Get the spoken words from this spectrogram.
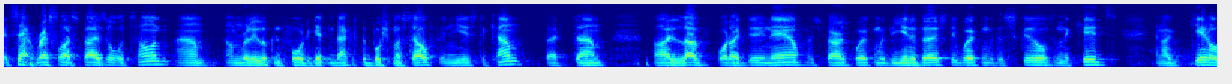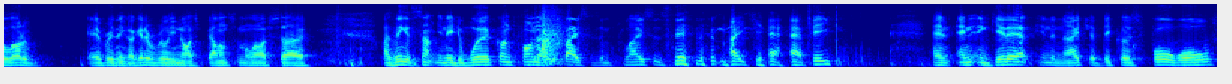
it's that wrestle, I suppose, all the time. Um, I'm really looking forward to getting back to the bush myself in years to come. But um, I love what I do now as far as working with the university, working with the schools and the kids, and I get a lot of everything. I get a really nice balance in my life. So I think it's something you need to work on, find those spaces and places there that make you happy and, and, and get out into nature because four walls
